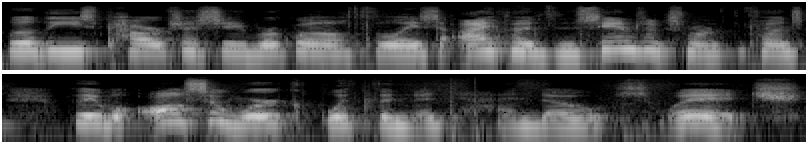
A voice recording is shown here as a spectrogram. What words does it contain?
will these power accessories work well with the latest iPhones and Samsung smartphones, but they will also work with the Nintendo Switch.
